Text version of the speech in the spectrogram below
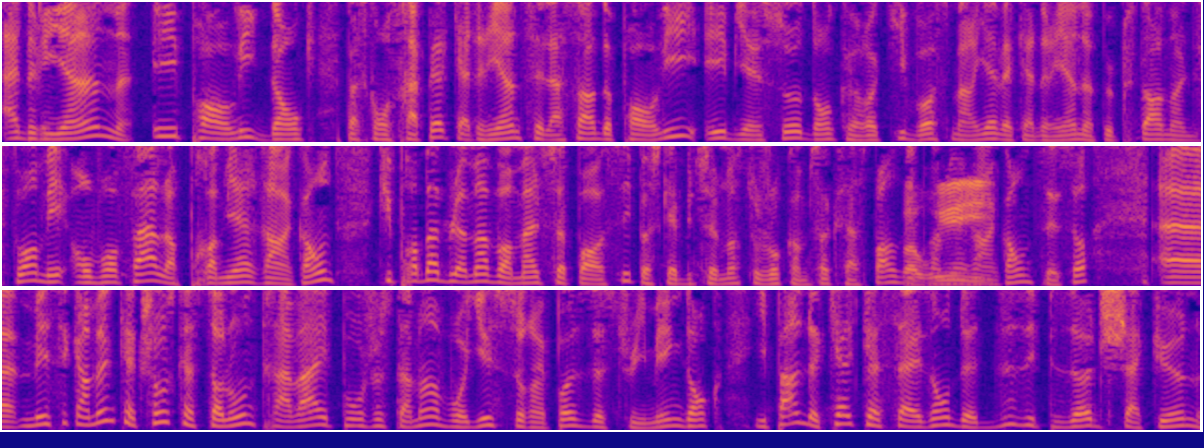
Adrienne et Paulie. Donc, parce qu'on se rappelle qu'Adrienne, c'est la sœur de Paulie, et bien sûr, donc Rocky va se marier avec Adrienne un peu plus tard dans l'histoire, mais on va faire leur première rencontre, qui probablement va mal se passer, parce qu'habituellement, c'est toujours comme ça que ça se passe, les ben premières rencontres, c'est ça. Euh, mais c'est quand même quelque chose que Stallone travaille pour justement envoyer sur un poste de streaming. Donc, il parle de quelques saisons de 10 épisodes chacune,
